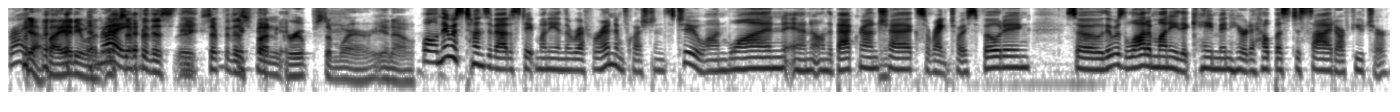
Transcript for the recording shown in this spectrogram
Right. Yeah, by anyone Right. except for this, except for this fun group somewhere. You know. Well, and there was tons of out-of-state money in the referendum questions too, on one and on the background checks, or ranked choice voting. So there was a lot of money that came in here to help us decide our future.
